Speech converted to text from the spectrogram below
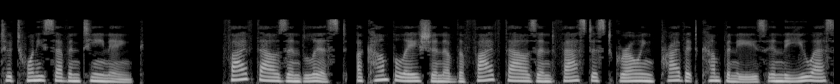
to 2017 Inc. 5000 List, a compilation of the 5,000 fastest-growing private companies in the U.S.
